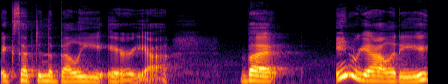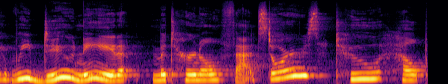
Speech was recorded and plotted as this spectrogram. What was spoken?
except in the belly area. But in reality, we do need maternal fat stores to help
